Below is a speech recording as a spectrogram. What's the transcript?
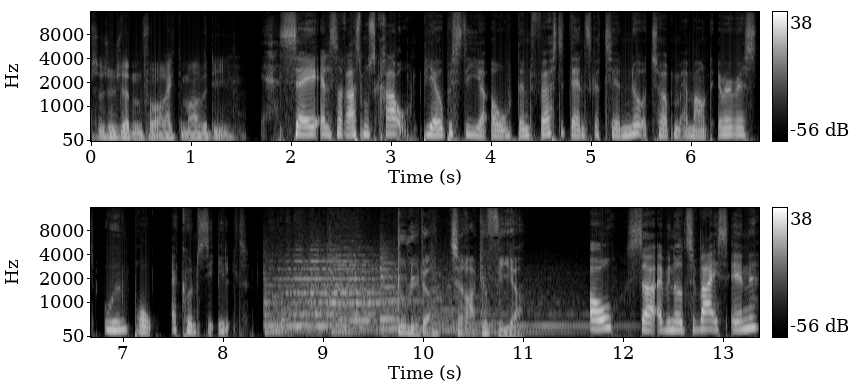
så synes jeg, at den får rigtig meget værdi. Ja, sagde altså Rasmus Krav, bjergbestiger og den første dansker til at nå toppen af Mount Everest uden brug af kunstig ilt. Du lytter til Radio 4. Og så er vi nået til vejs ende.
